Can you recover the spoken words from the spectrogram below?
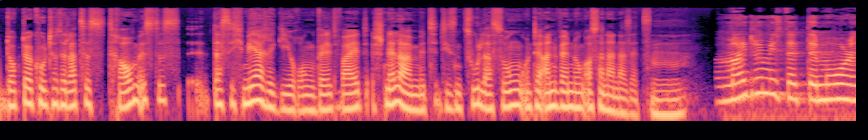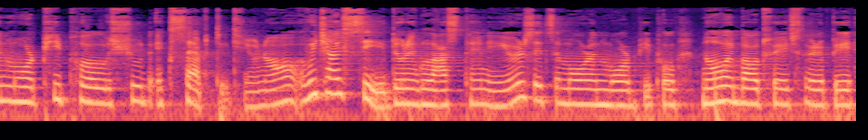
Dr. Kutatelatsis Traum ist es, dass sich mehr Regierungen weltweit schneller mit diesen Zulassungen und der Anwendung auseinandersetzen. Mhm. My dream is that the more and more people should accept it, you know, which I see during the last 10 years. It's more and more people know about phage therapy.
